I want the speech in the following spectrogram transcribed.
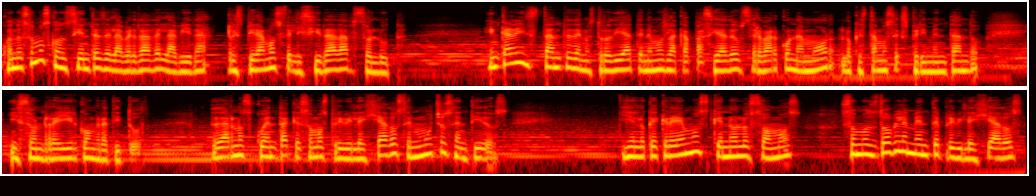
Cuando somos conscientes de la verdad de la vida, respiramos felicidad absoluta. En cada instante de nuestro día tenemos la capacidad de observar con amor lo que estamos experimentando y sonreír con gratitud, de darnos cuenta que somos privilegiados en muchos sentidos y en lo que creemos que no lo somos, somos doblemente privilegiados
